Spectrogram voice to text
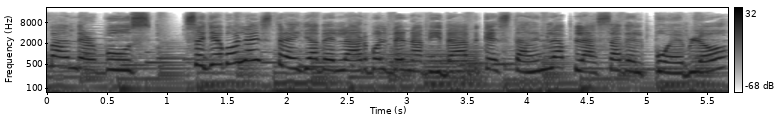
Vanderbus, ¿se llevó la estrella del árbol de Navidad que está en la plaza del pueblo?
